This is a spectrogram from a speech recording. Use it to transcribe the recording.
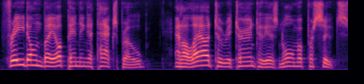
freed on bail pending a tax probe, and allowed to return to his normal pursuits.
